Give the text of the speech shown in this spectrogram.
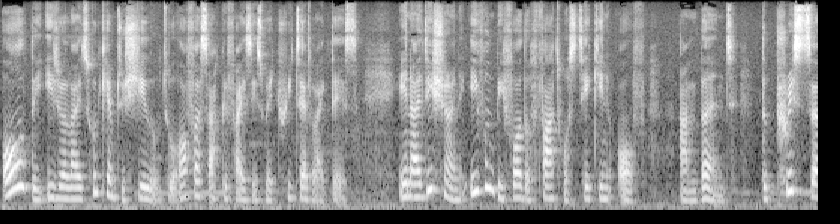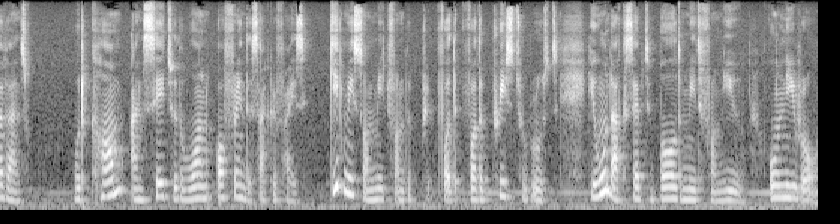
All the Israelites who came to Shiloh to offer sacrifices were treated like this. In addition, even before the fat was taken off and burnt, the priest's servants would come and say to the one offering the sacrifice, Give me some meat from the for the for the priest to roast. He won't accept boiled meat from you, only raw.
